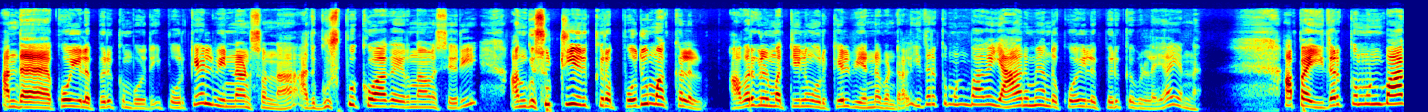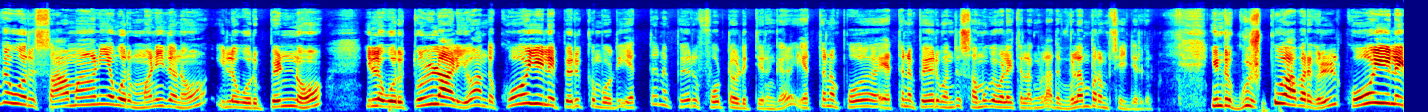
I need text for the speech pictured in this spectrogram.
அந்த கோயிலை பெருக்கும்போது இப்போ ஒரு கேள்வி என்னான்னு சொன்னால் அது குஷ்புக்குவாக இருந்தாலும் சரி அங்கு சுற்றி இருக்கிற பொதுமக்கள் அவர்கள் மத்தியிலும் ஒரு கேள்வி என்னவென்றால் இதற்கு முன்பாக யாருமே அந்த கோயிலை பெருக்கவில்லையா என்ன? அப்போ இதற்கு முன்பாக ஒரு சாமானிய ஒரு மனிதனோ இல்லை ஒரு பெண்ணோ இல்லை ஒரு தொழிலாளியோ அந்த கோயிலை பெருக்கும்போது எத்தனை பேர் ஃபோட்டோ எடுத்தீருங்க எத்தனை போ எத்தனை பேர் வந்து சமூக வலைத்தளங்களில் அதை விளம்பரம் செய்தீர்கள்? இன்று குஷ்பு அவர்கள் கோயிலை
